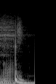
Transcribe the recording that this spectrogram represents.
International.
